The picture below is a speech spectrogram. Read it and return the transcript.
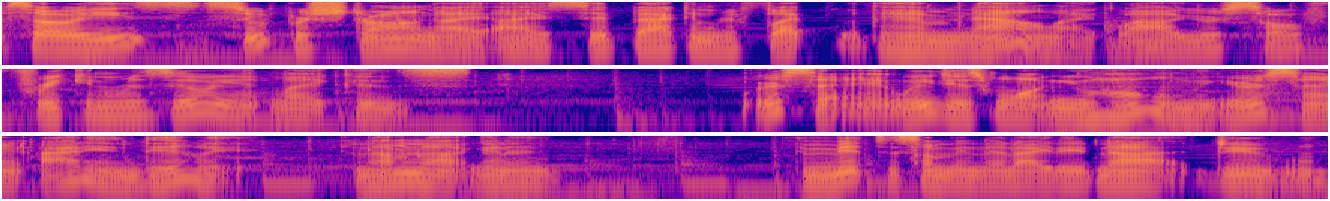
so he's super strong. I, I sit back and reflect with him now, like, wow, you're so freaking resilient. Like, because we're saying, we just want you home. And you're saying, I didn't do it. And I'm not going to admit to something that I did not do.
